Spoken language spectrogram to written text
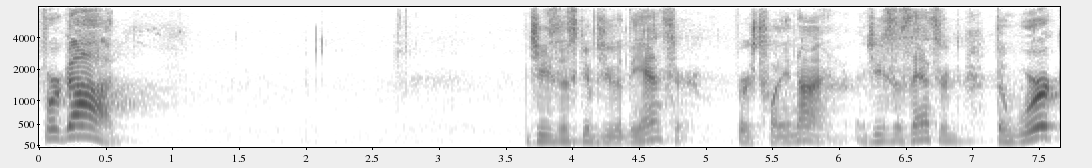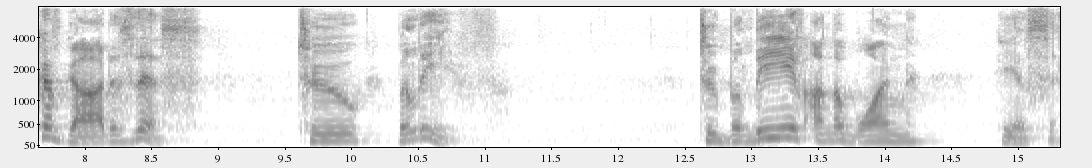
for God? Jesus gives you the answer. Verse 29. And Jesus answered, The work of God is this to believe to believe on the one he has sent.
